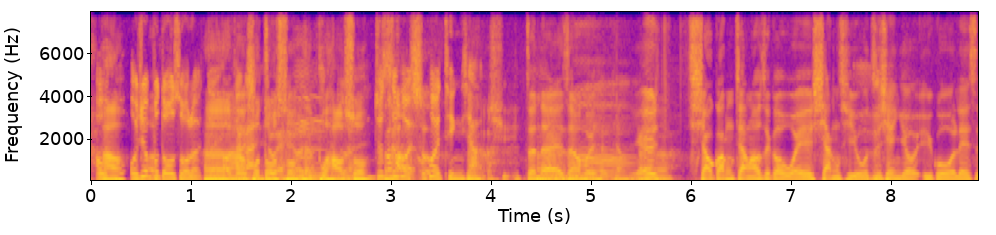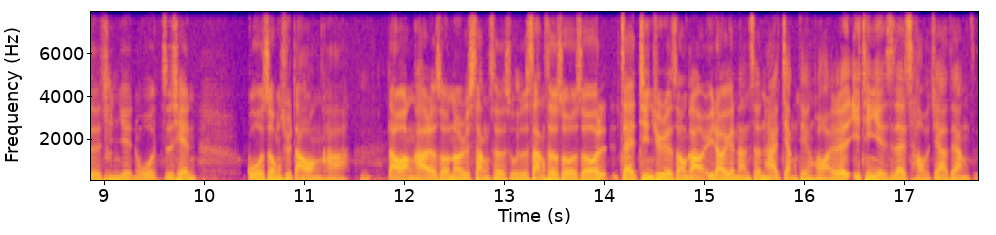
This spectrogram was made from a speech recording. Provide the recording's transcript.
我我就不多说了，对，嗯大概不多说，了不好说，就是会会听下去。真的欸真的会很想听，因为小光讲到这个，我也想起我之前也有遇过类似的经验。我之前国中去打网咖，打网咖的时候，然后去上厕所，就上厕所的时候，在进去的时候刚好遇到一个男生，他在讲电话，一听也是在吵架这样子，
